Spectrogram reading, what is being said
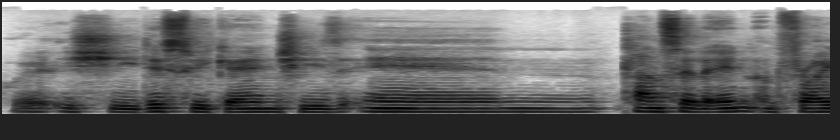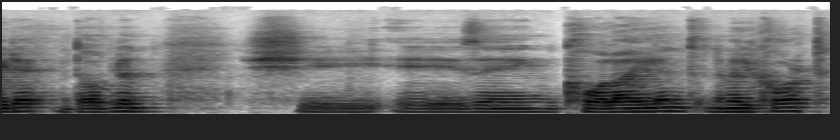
where is she this weekend? She's in Clonsilla Inn on Friday in Dublin. She is in Coalisland in the Mill Court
